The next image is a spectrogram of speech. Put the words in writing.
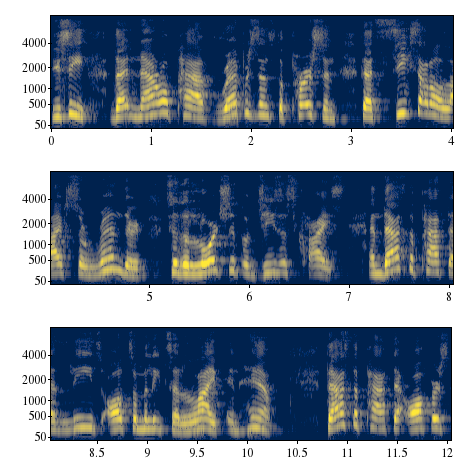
You see, that narrow path represents the person that seeks out a life surrendered to the Lordship of Jesus Christ. And that's the path that leads ultimately to life in Him. That's the path that offers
